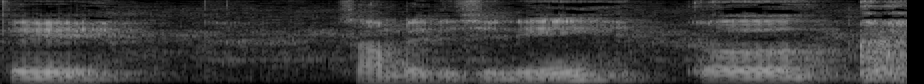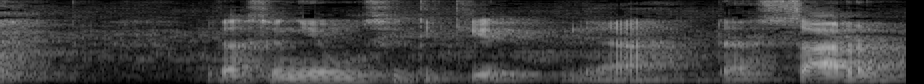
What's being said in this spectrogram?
Oke sampai di sini eh, kita senyum sedikit ya. Dasar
